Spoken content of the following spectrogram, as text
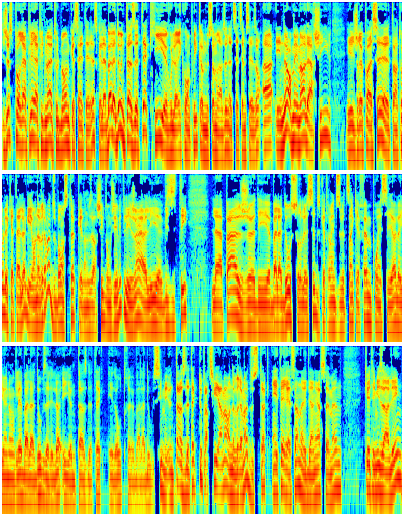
juste pour rappeler rapidement à tout le monde que ça intéresse, que la balado Une tasse de tech, qui, euh, vous l'aurez compris, comme nous sommes rendus à notre septième saison, a énormément d'archives. Et je repassais euh, tantôt le catalogue et on a vraiment du bon stock dans nos archives. Donc, j'invite les gens à aller euh, visiter la page des balados sur le site du 985fm.ca. Là, il y a un onglet balado, vous allez là et il y a une tasse de tech et d'autres balados aussi. Mais une tasse de tech tout particulièrement, on a vraiment du stock intéressant dans les dernières semaines qui a été mis en ligne.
